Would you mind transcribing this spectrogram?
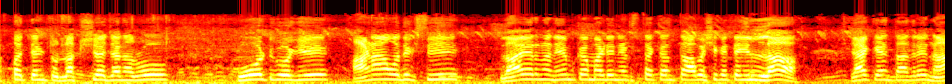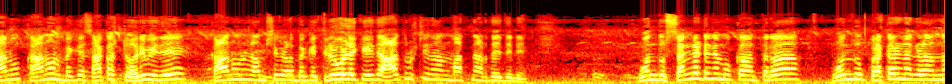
ಎಪ್ಪತ್ತೆಂಟು ಲಕ್ಷ ಜನರು ಕೋರ್ಟ್ಗೆ ಹೋಗಿ ಹಣ ಒದಗಿಸಿ ಲಾಯರ್ನ ನೇಮಕ ಮಾಡಿ ನಡೆಸ್ತಕ್ಕಂಥ ಅವಶ್ಯಕತೆ ಇಲ್ಲ. ಯಾಕೆ ಅಂತ ನಾನು ಕಾನೂನು ಬಗ್ಗೆ ಸಾಕಷ್ಟು ಅರಿವಿದೆ, ಕಾನೂನಿನ ಅಂಶಗಳ ಬಗ್ಗೆ ತಿಳುವಳಿಕೆ ಇದೆ. ಆ ದೃಷ್ಟಿ ನಾನು ಮಾತನಾಡ್ತಾ ಇದ್ದೀನಿ. ಒಂದು ಸಂಘಟನೆ ಮುಖಾಂತರ ಒಂದು ಪ್ರಕರಣಗಳನ್ನ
